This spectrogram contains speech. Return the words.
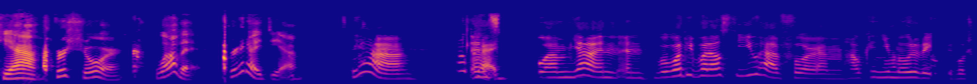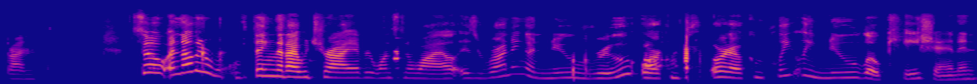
Yeah, for sure. Love it. Great idea. Yeah. Okay. And so, um, yeah, and and well, what do, what else do you have for um? How can you motivate people to run? So another thing that I would try every once in a while is running a new route or or a completely new location, and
